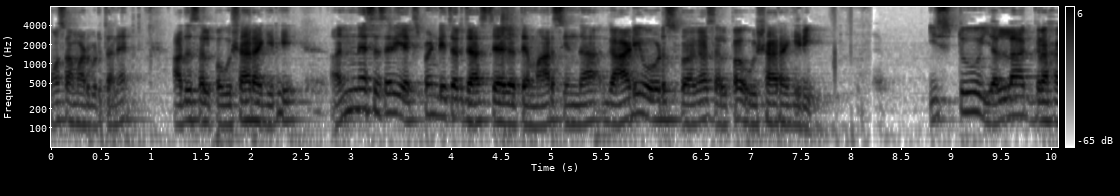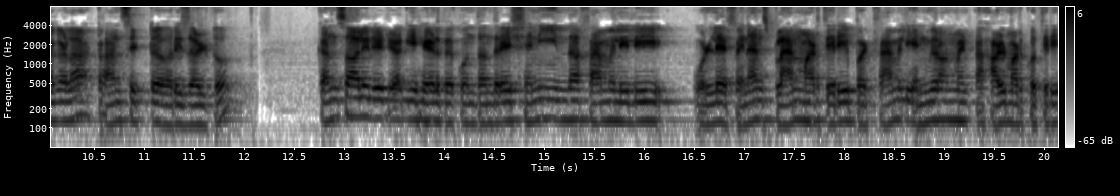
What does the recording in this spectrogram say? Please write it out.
ಮೋಸ ಮಾಡಿಬಿಡ್ತಾನೆ. ಅದು ಸ್ವಲ್ಪ ಹುಷಾರಾಗಿರಿ. ಅನ್ನೆಸೆಸರಿ ಎಕ್ಸ್ಪೆಂಡಿಚರ್ ಜಾಸ್ತಿ ಆಗುತ್ತೆ ಮಾರ್ಸಿಂದ. ಗಾಡಿ ಓಡಿಸುವಾಗ ಸ್ವಲ್ಪ ಹುಷಾರಾಗಿರಿ. ಇಷ್ಟು ಎಲ್ಲ ಗ್ರಹಗಳ ಟ್ರಾನ್ಸಿಟ್ ರಿಸಲ್ಟು ಕನ್ಸಾಲಿಡೇಟೆಡ್ ಆಗಿ ಹೇಳಬೇಕು ಅಂತಂದರೆ ಶನಿಯಿಂದ ಫ್ಯಾಮಿಲಿಲಿ ಒಳ್ಳೆ ಫೈನಾನ್ಸ್ ಪ್ಲ್ಯಾನ್ ಮಾಡ್ತೀರಿ ಬಟ್ ಫ್ಯಾಮಿಲಿ ಎನ್ವಿರಾನ್ಮೆಂಟ್ನ ಹಾಳು ಮಾಡ್ಕೋತೀರಿ,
